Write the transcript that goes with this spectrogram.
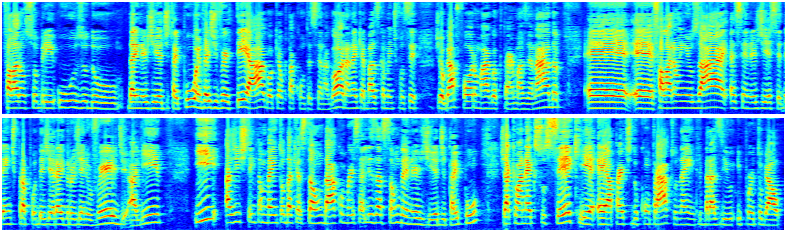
falaram sobre o uso do, da energia de Itaipu, ao invés de verter a água, que é o que está acontecendo agora, né? Que é basicamente você jogar fora uma água que está armazenada. É, é, falaram em usar essa energia excedente para poder gerar hidrogênio verde ali. E a gente tem também toda a questão da comercialização da energia de Itaipu, já que o anexo C, que é a parte do contrato né, entre Brasil e Portugal,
